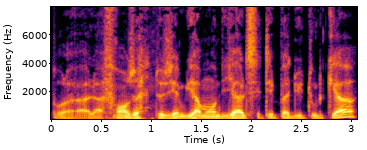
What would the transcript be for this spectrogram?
pour la, France de la deuxième guerre mondiale, c'était pas du tout le cas.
